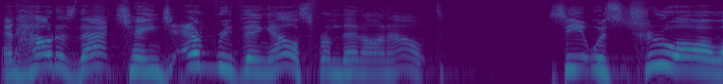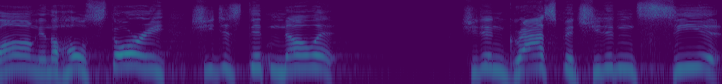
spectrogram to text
And how does that change everything else from then on out? See, it was true all along in the whole story. She just didn't know it. She didn't grasp it. She didn't see it.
